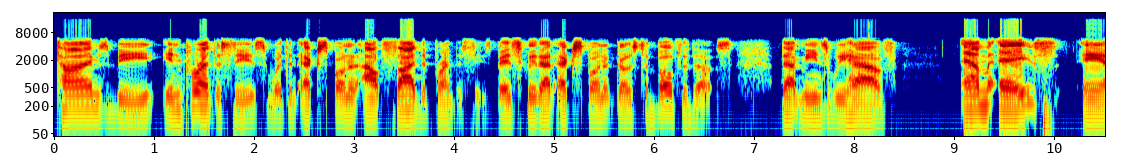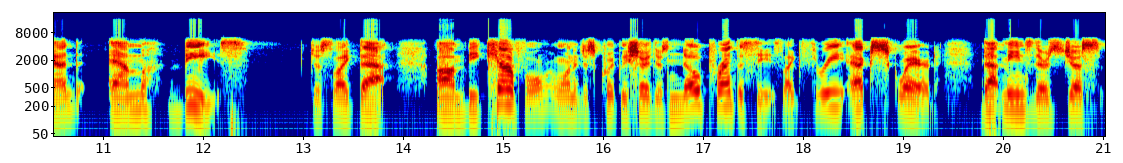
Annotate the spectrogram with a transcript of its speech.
times b in parentheses with an exponent outside the parentheses. Basically, that exponent goes to both of those. That means we have ma's and mb's just like that. Um, be careful. I want to just quickly show you there's no parentheses, like 3x squared. That means there's just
